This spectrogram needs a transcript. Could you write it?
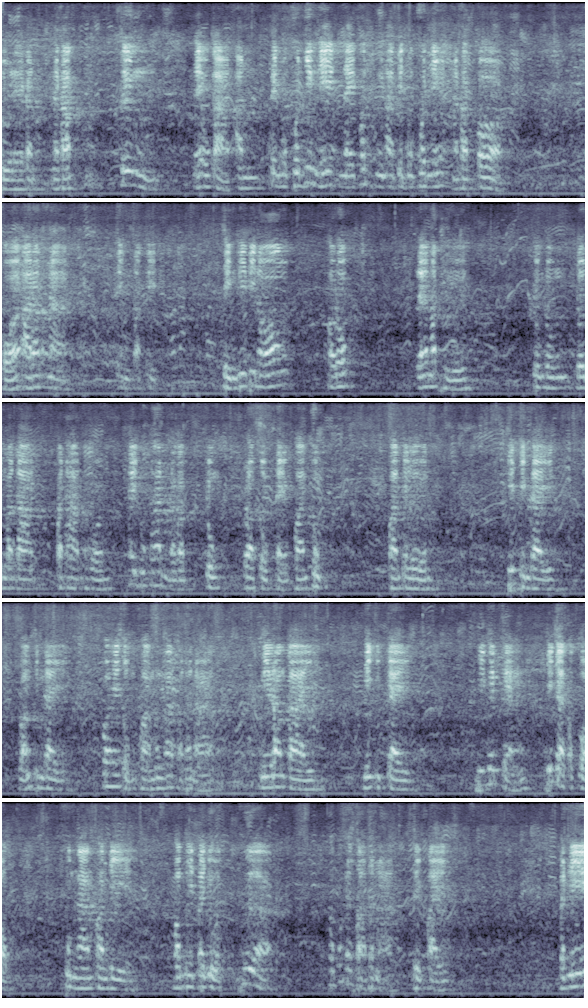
ดูแลกันนะครับ ซึ่งในโอกาสอันเป็นมงคลยิ่งนี้ ในค่ำคืนอันเป็นมงคลนี้นะครับ ก็ขออาราธนาสิ่งศักดิ์สิทธิ์สิ่งที่พี่น้องเคารพ และนับถือจงดงโดนบันดาลประทานพรให้ทุกท่านนะครับ จงประสบแต่ความสุขความเจริญ คิดสิ่งใด หวังสิ่งใด ก็ให้สมความมุ่งมั่นปรารถนา มีร่างกาย มีจิตใจ ที่เข้มแข็งที่จะประกอบคุณงามความดีบำเพ็ญประโยชน์เพื่อพระพุทธศาสนาสืบไปวันนี้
